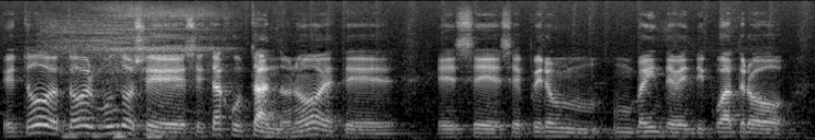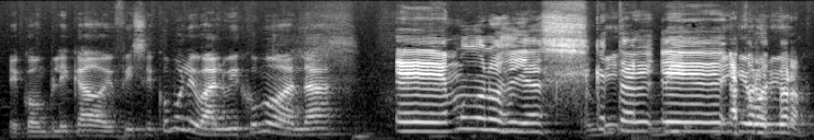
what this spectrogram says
Eh, todo, todo el mundo se, se está ajustando, ¿no? Este, eh, se, espera un, 2024 eh, complicado, difícil. ¿Cómo le va, Luis? ¿Cómo anda? Eh, muy buenos días. ¿Qué tal? Vi, eh, que, volvió,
